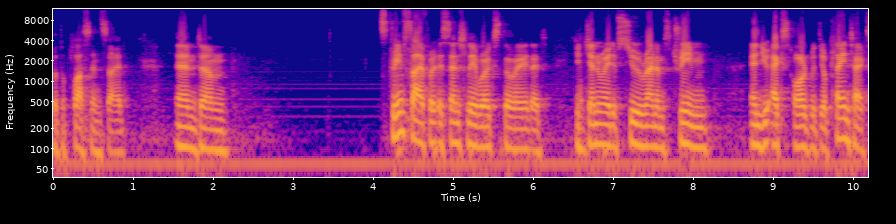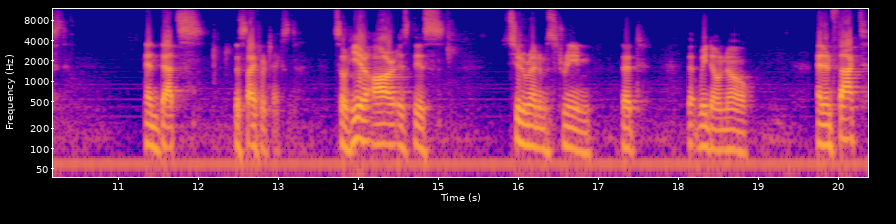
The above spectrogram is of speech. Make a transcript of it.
with a plus inside. And um, stream cipher essentially works the way that you generate a pseudo-random stream and you XOR it with your plain text, and that's the ciphertext. So here R is this pseudo-random stream that, that we don't know. And in fact,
